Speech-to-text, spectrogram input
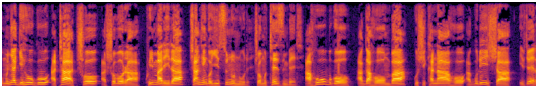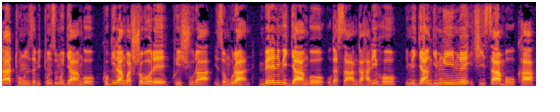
umunyagihugu ataco ashobora kwimarira canke ngo yisununure co muteza imbere ahubwo agahomba gushika naho agurisha ivyo yaratunze bitunze umuryango kugira ngo ashobore kwishura izo ngurane mbere n'imiryango ugasanga hariho imiryango imwe imwe icisambuka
